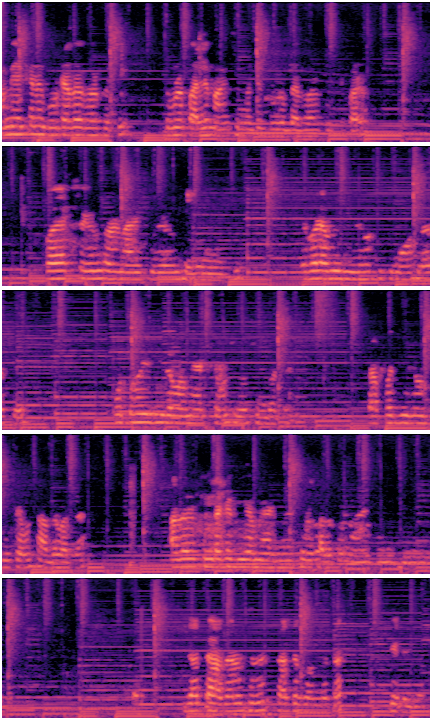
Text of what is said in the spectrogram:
আমি এখানে গোটা ব্যবহার করছি। তোমরা পারলে মাংসের মধ্যে গুঁড়ো ব্যবহার করতে পারো। কয়েক সেকেন্ড ধরে নাড়ি তুলে আমি ভেজে নিয়েছি। এবার আমি দিয়ে দেবো কিছু মশলা আছে। প্রথমেই দিয়ে দেবো আমি এক চামচ রসুন বাটা, তারপর দিয়ে দেবো দু চামচ আদা বাটা। আদা রসুনটাকে দিয়ে আমি এক মিনিট ধরে ভালো করে নাড়ি তুলে ভেজে নেব যাতে আদা রসুনের কাঁচা গন্ধটা কেটে যায়।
